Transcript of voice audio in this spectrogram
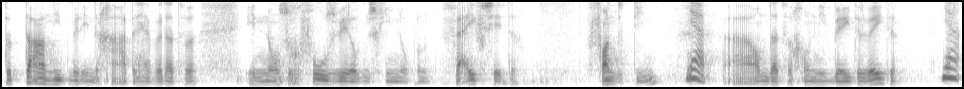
totaal niet meer in de gaten hebben dat we in onze gevoelswereld misschien op een vijf zitten van de tien. Ja. Uh, omdat we gewoon niet beter weten. Ja.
